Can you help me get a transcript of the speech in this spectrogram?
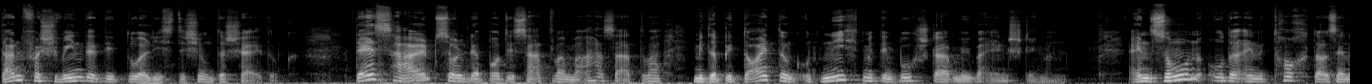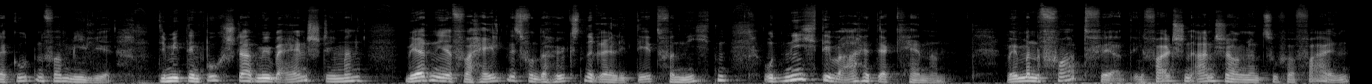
dann verschwindet die dualistische Unterscheidung. Deshalb soll der Bodhisattva Mahasattva mit der Bedeutung und nicht mit den Buchstaben übereinstimmen. Ein Sohn oder eine Tochter aus einer guten Familie, die mit den Buchstaben übereinstimmen, werden ihr Verhältnis von der höchsten Realität vernichten und nicht die Wahrheit erkennen. Wenn man fortfährt, in falschen Anschauungen zu verfallen,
